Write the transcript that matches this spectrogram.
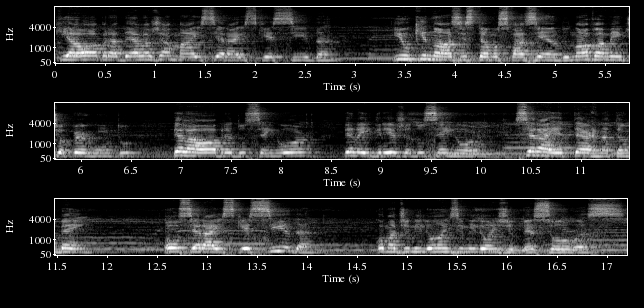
que a obra dela jamais será esquecida. E o que nós estamos fazendo? Novamente eu pergunto, pela obra do Senhor, pela igreja do Senhor, será eterna também? Ou será esquecida, como a de milhões e milhões de pessoas?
